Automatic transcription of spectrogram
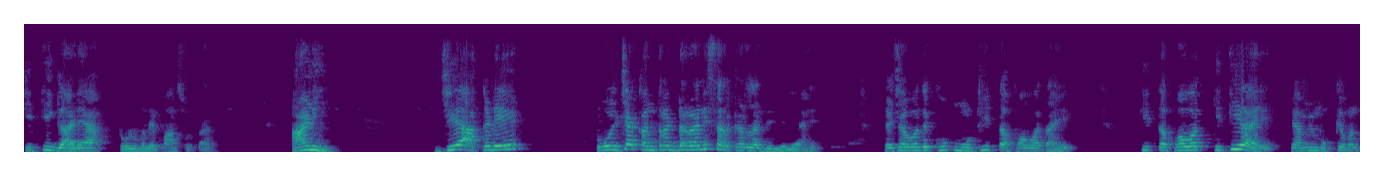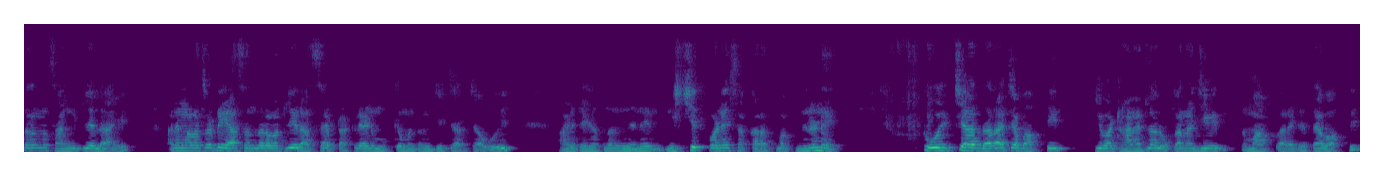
किती गाड्या टोलमध्ये पास होतात. आणि जे आकडे टोलच्या कंत्राटदारांनी सरकारला दिलेले आहेत त्याच्यामध्ये खूप मोठी तफावत आहे. ती तफावत किती आहे हे आम्ही मुख्यमंत्र्यांना सांगितलेलं आहे. आणि मला असं वाटतं या संदर्भातली राजसाहेब ठाकरे आणि मुख्यमंत्र्यांची चर्चा होईल. आणि त्याच्यातनं निर्णय निश्चितपणे सकारात्मक निर्णय टोलच्या दराच्या बाबतीत किंवा ठाण्यातल्या लोकांना जे माफ करायचे त्या बाबतीत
